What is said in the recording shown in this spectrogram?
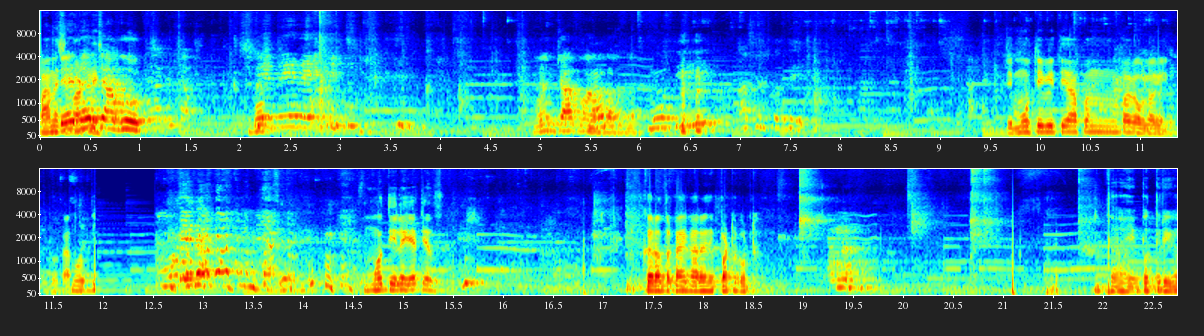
पाण्याची ते बाटली. धर चाकू. म्हणून चाकू आणला होता असेल तर दे. ते मोती बिती आपण बघावं लागेल. मोती. मोतीला घेतेच कर आता काय करायचं पटकट इथं आहे पत्रिका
